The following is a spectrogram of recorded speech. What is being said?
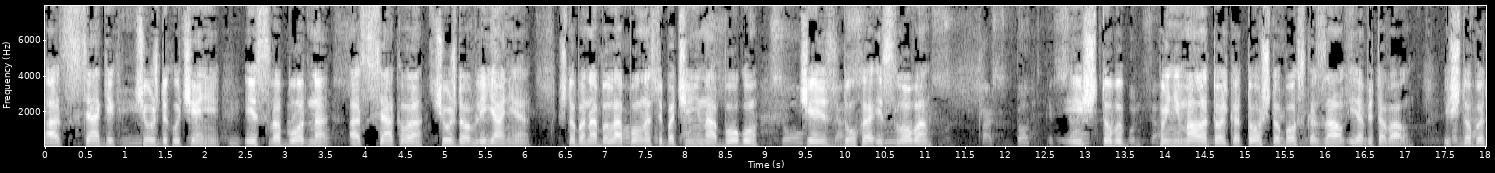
от всяких чуждых учений и свободна от всякого чуждого влияния, чтобы она была полностью подчинена Богу через Духа и Слово, и чтобы принимала только то, что Бог сказал и обетовал и чтобы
